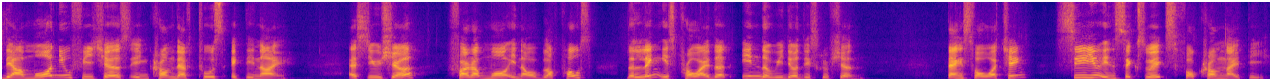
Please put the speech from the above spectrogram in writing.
There are more new features in Chrome DevTools 89. As usual, find out more in our blog post. The link is provided in the video description. Thanks for watching. See you in 6 weeks for Chrome 90.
